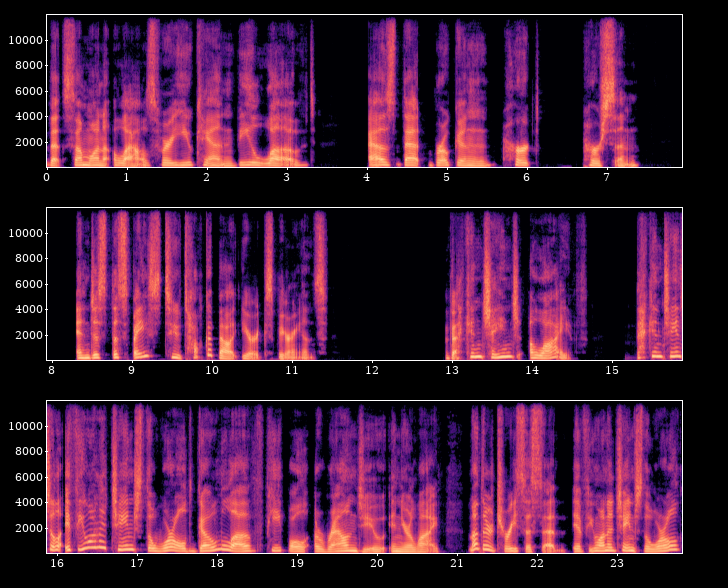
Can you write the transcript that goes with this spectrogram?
that someone allows where you can be loved as that broken, hurt person, and just the space to talk about your experience, that can change a life that can change a lot. If you want to change the world, go love people around you in your life. Mother Teresa said, if you want to change the world,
